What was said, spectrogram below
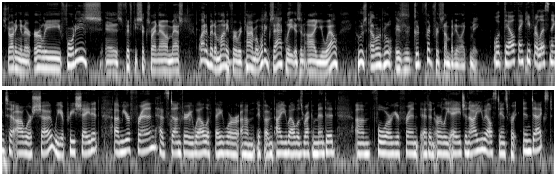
starting in her early 40s and is 56 right now, amassed quite a bit of money for retirement. What exactly is an IUL? Who's eligible? Is it a good fit for somebody like me? Well, Dale, thank you for listening to our show. We appreciate it. Um, your friend has done very well if they were, um, if an IUL was recommended um, for your friend at an early age. And IUL stands for Indexed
